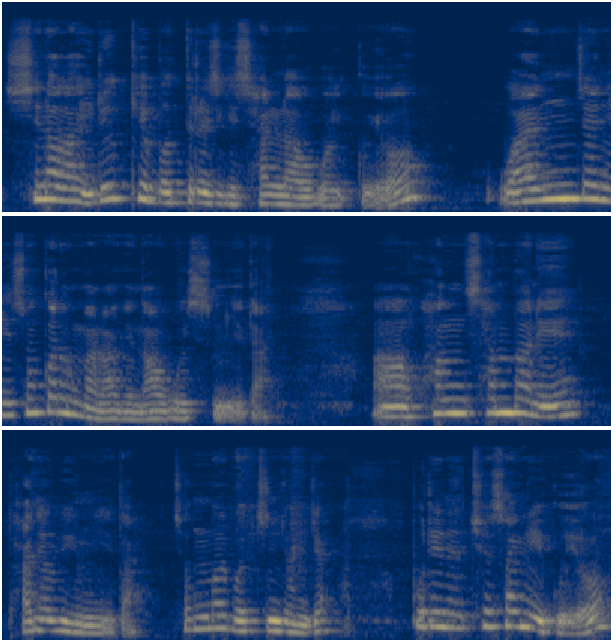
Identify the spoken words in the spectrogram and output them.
신화가 이렇게 멋들어지게 잘 나오고 있고요. 완전히 손가락만하게 나오고 있습니다. 아, 황산반의 단엽입니다. 정말 멋진 종자. 뿌리는 최상이고요.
